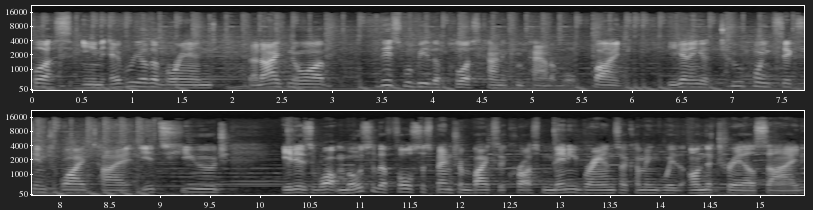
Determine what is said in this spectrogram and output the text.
plus. In every other brand that I know of, this would be the plus kind of compatible bike. You're getting a 2.6 inch wide tire. It's huge. It is what most of the full suspension bikes across many brands are coming with on the trail side.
